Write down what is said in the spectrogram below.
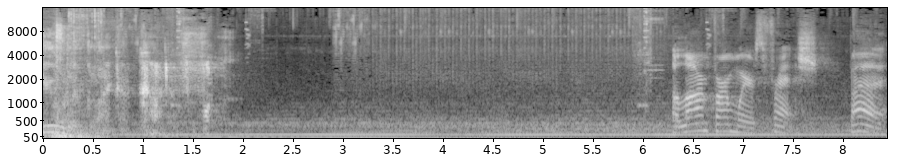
You look like a cut of fuck. Alarm firmware's fresh, but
